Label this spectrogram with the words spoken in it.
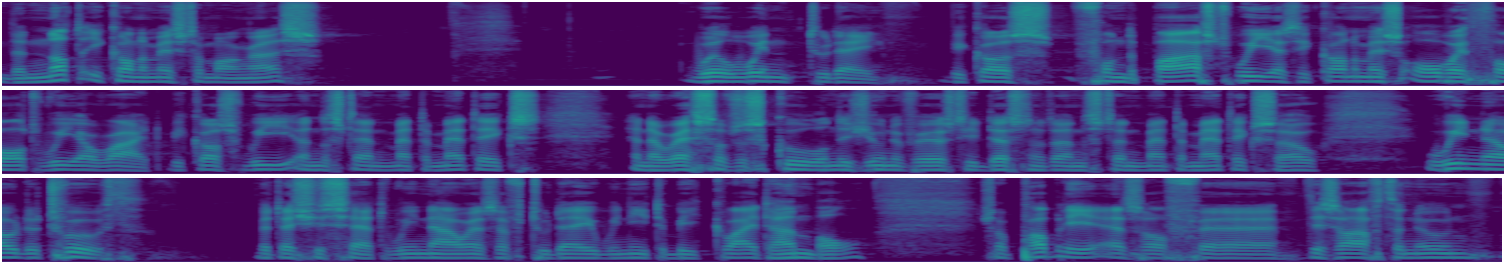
the not economists among us will win today because from the past we as economists always thought we are right because we understand mathematics and the rest of the school and this university does not understand mathematics. So we know the truth. But as you said we now as of today we need to be quite humble. So probably as of uh, this afternoon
